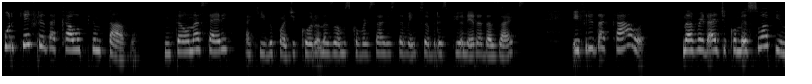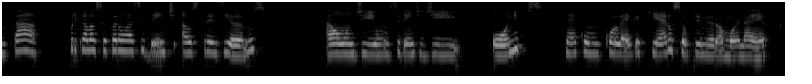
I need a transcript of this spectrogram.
por que Frida Kahlo pintava. Então, na série aqui do Podcoro, nós vamos conversar justamente sobre as pioneiras das artes. E Frida Kahlo, na verdade, começou a pintar porque ela sofreu um acidente aos 13 anos, onde um acidente de ônibus, né, com um colega que era o seu primeiro amor na época.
